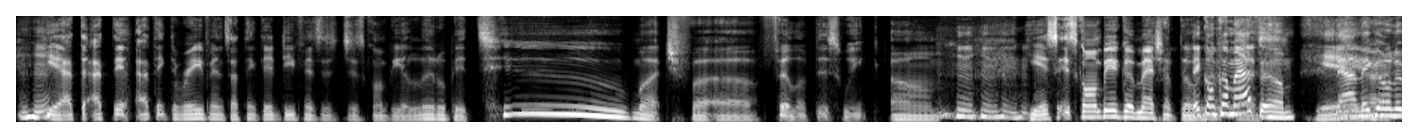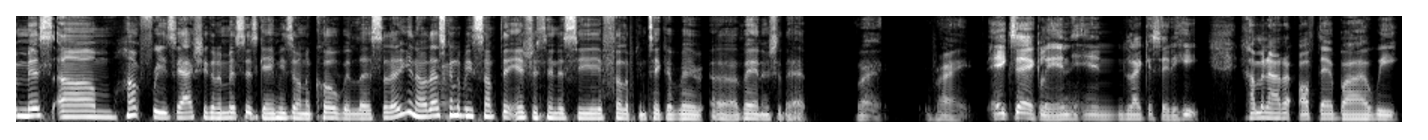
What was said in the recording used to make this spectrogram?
Mhm. Yeah, I, th- I think I think the Ravens. I think their defense is just going to be a little bit too much for uh Philip this week. Um, yeah, it's, it's going to be a good matchup though. They're gonna come after him. Yeah, now they're gonna miss um Humphrey's actually gonna miss this game. He's on the COVID list, so that, you know that's gonna be something interesting to see if Philip can take a uh, advantage of that. Right, right, exactly. And and like I said, he coming out of, off that bye week.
